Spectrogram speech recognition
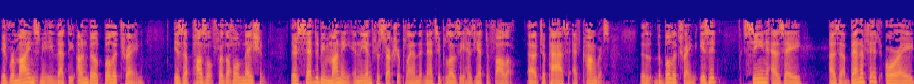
It reminds me that the unbuilt bullet train is a puzzle for the whole nation. There's said to be money in the infrastructure plan that Nancy Pelosi has yet to follow, uh, to pass at Congress. The, the bullet train, is it seen as a as a benefit or a,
